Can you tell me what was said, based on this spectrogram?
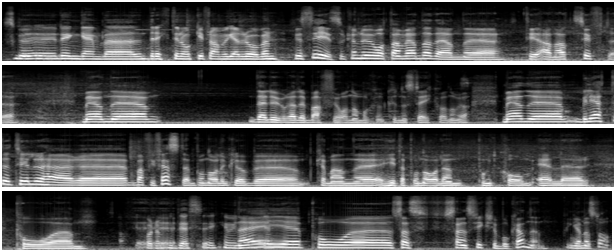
Skulle- Den gamla dräkten åker fram i garderoben. Precis, så kan du återanvända den eh, till annat syfte. Men eh, där lurade Buffy honom och kunde strejka honom. Ja. Men eh, biljetter till det här eh, Buffyfesten på Nalen Club eh, kan man eh, hitta på nalen.com eller på... Eh, Porten.se kan vi nej, länka. eh, på science fiction-bokhandeln i Gamla stan.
